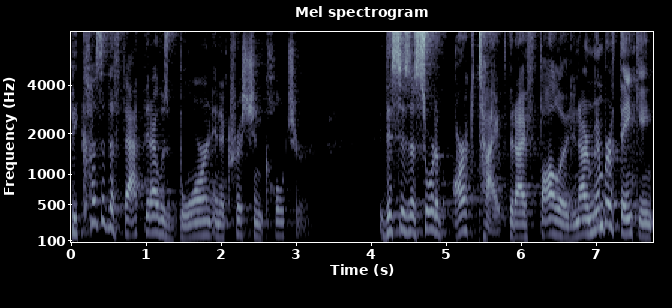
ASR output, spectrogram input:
because of the fact that I was born in a Christian culture. This is a sort of archetype that I've followed. And I remember thinking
